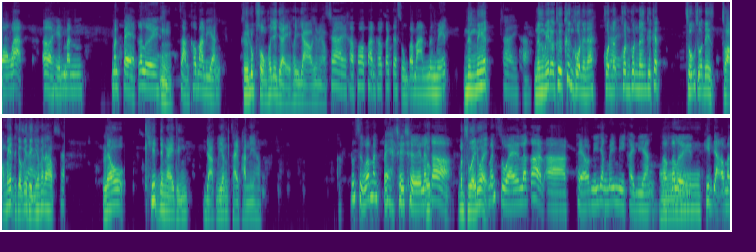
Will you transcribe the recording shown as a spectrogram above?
มองว่า เออเห็นมันมันแปลกก็เลยอืม สั่งเข้ามาเลี้ยง คือรูปทรงเขาจะใหญ่เขาจะยาวใช่ไหมครับใช่ค่ะ พ่อพันธุ์เขาก็จะสูงประมาณหนึ่งเมตร หนึ่งเมตรใช่ค่ะ หนึ่งเมตรก็คือครึ่งคนเลยนะคนใช่ คนคนหนึ่งคือแค่สูงสุดได้สองเมตรเกือบไม่ถึงใช่ไหมล่ะครับใช่แล้วคิดยังไงถึง อยากเลี้ยงสายพันธุ์นี้ครับ รู้สึกว่ามันแปลกเฉยๆ แล้วก็มันสวยด้วย มันสวยแล้วก็อ่าแถวนี้ยังไม่มีใครเลี้ยงอ๋อเราก็เลยคิดอยากเอามา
